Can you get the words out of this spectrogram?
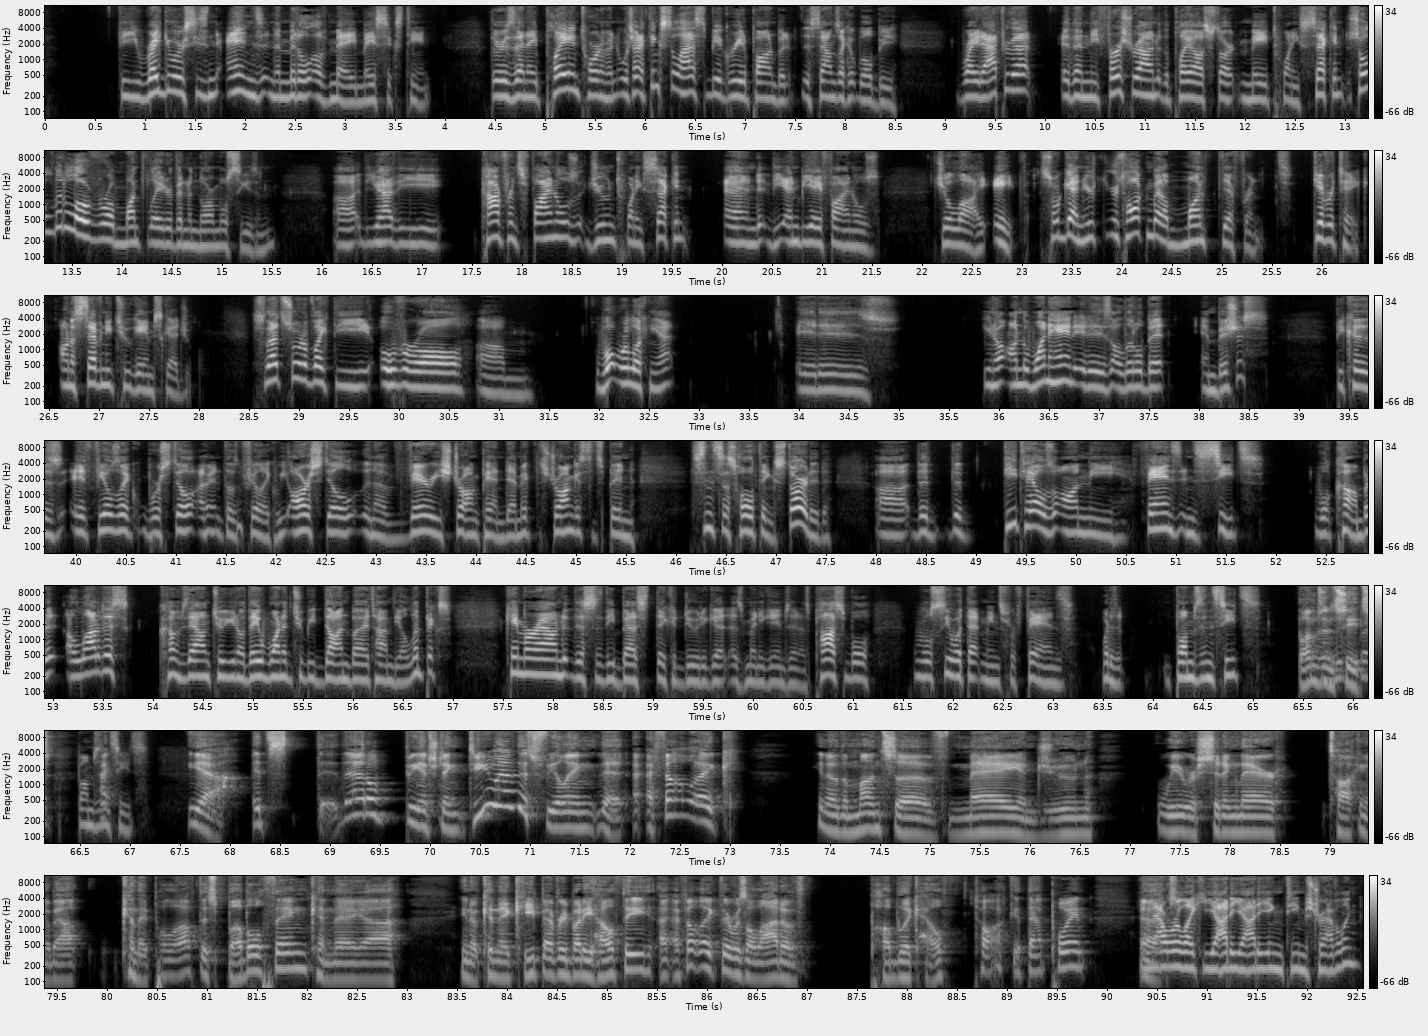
The regular season ends in the middle of May, May 16th. There is then a play in tournament, which I think still has to be agreed upon, but it sounds like it will be right after that. And then the first round of the playoffs start May 22nd, so a little over a month later than a normal season. Uh, you have the conference finals June 22nd and the NBA finals July 8th. So again, you're you're talking about a month difference, give or take, on a 72 game schedule. So that's sort of like the overall um, what we're looking at. It is, you know, on the one hand, it is a little bit ambitious because it feels like we're still, I mean, it doesn't feel like we are still in a very strong pandemic, the strongest it's been since this whole thing started. Uh, the, the details on the fans and seats will come, but it, a lot of this comes down to, you know, they wanted to be done by the time the Olympics came around. This is the best they could do to get as many games in as possible. We'll see what that means for fans. What is it? Bums in seats? Bums it- seats. Bums in I- seats. Yeah, it's th- that'll be interesting. Do you have this feeling that I felt like you know the months of May and June we were sitting there talking about can they pull off this bubble thing? Can they uh you know, can they keep everybody healthy? I, I felt like there was a lot of public health talk at that point. Uh, now we're like yada yadaing teams traveling.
